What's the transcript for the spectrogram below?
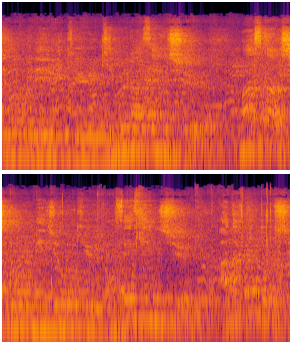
白帯礼儀級木村選手マスター白帯メジオ級野瀬選手アダルト白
